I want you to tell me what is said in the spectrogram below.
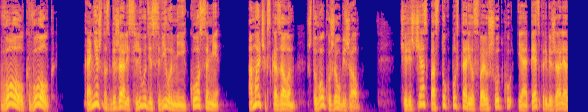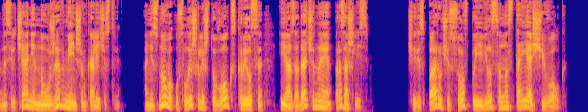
«Волк! Волк!». Конечно, сбежались люди с вилами и косами, а мальчик сказал им, что волк уже убежал. Через час пастух повторил свою шутку, и опять прибежали односельчане, но уже в меньшем количестве. Они снова услышали, что волк скрылся, и озадаченные разошлись. Через пару часов появился настоящий волк,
